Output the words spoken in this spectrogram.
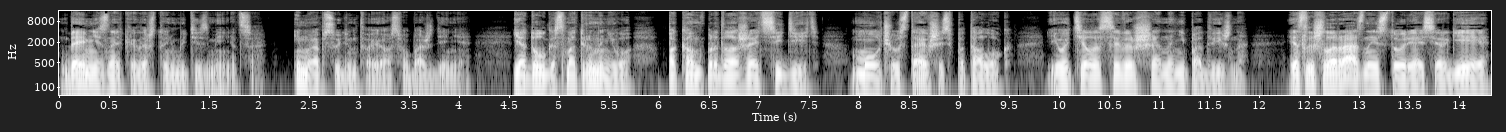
Дай мне знать, когда что-нибудь изменится, и мы обсудим твое освобождение. Я долго смотрю на него, пока он продолжает сидеть, молча уставившись в потолок. Его тело совершенно неподвижно — я слышала разные истории о Сергее.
